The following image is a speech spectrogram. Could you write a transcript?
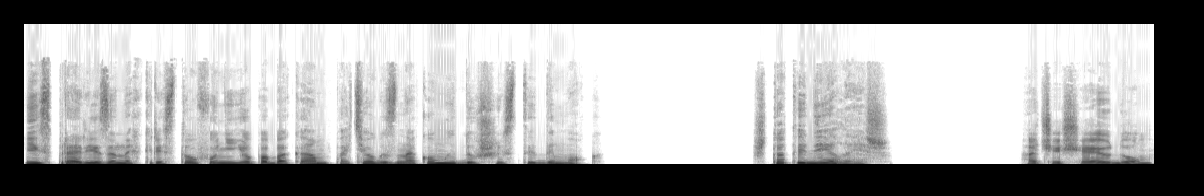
из прорезанных крестов у нее по бокам потек знакомый душистый дымок. «Что ты делаешь?» «Очищаю дом».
